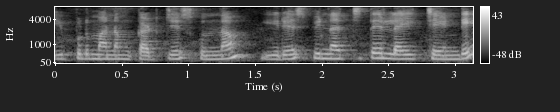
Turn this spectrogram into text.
ఇప్పుడు మనం కట్ చేసుకుందాం. ఈ రెసిపీ నచ్చితే లైక్ చేయండి.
